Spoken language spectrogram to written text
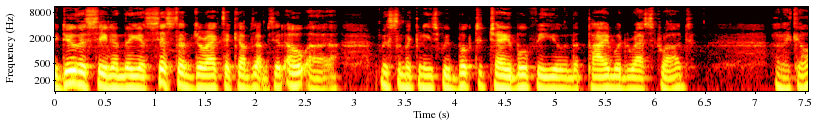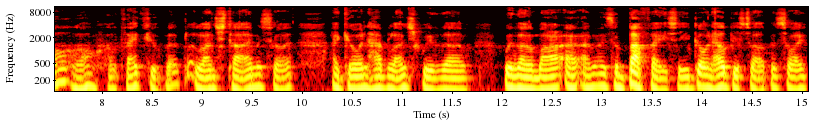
we do the scene, and the assistant director comes up and said, Oh, uh, Mr. McNeice, we booked a table for you in the Pinewood restaurant. And I go, Oh, oh, oh thank you. At lunchtime. And so I, I go and have lunch with uh, with Omar. Uh, uh, it's a buffet, so you go and help yourself. And so I,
